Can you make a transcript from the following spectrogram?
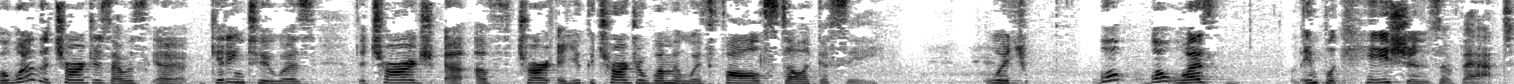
But one of the charges I was uh, getting to was the charge uh, of char- you could charge a woman with false delicacy, which what what was implications of that?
